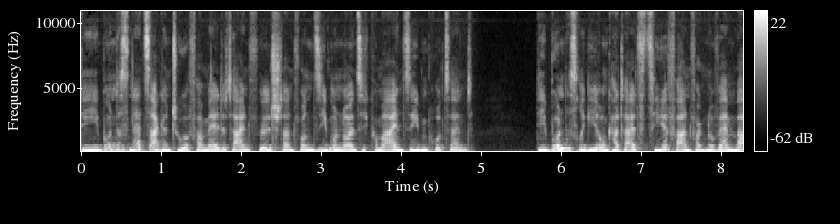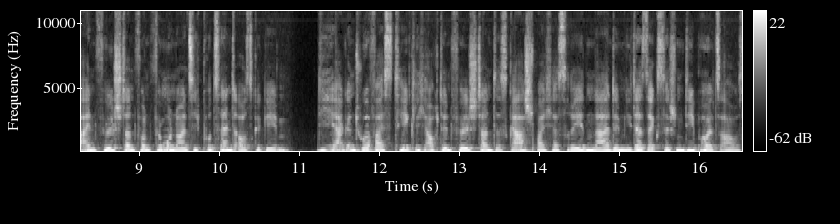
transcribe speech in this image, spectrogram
Die Bundesnetzagentur vermeldete einen Füllstand von 97,17 Prozent. Die Bundesregierung hatte als Ziel für Anfang November einen Füllstand von 95 Prozent ausgegeben. Die Agentur weist täglich auch den Füllstand des Gasspeichers Reden nahe dem niedersächsischen Diepholz aus.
